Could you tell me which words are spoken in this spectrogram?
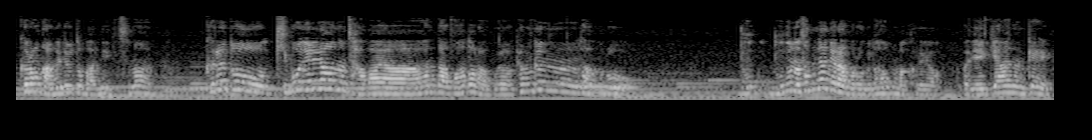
그런 강의들도 많이 있지만 그래도 기본 1년은 잡아야 한다고 하더라고요. 평균상으로. 누, 누구는 3년이라 그러기도 하고 막 그래요. 그러니까 얘기하는 게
